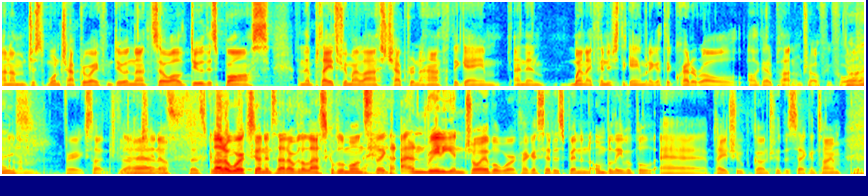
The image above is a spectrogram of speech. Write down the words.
and I'm just one chapter away from doing that. So I'll do this boss, and then play through my last chapter and a half of the game, and then when I finish the game and I get the credit roll, I'll get a platinum trophy for it, and Nice. I'm very excited for Yeah, that. You know. that's, that's A lot of work's gone into that over the last couple of months, like and really enjoyable work. Like I said, it's been an unbelievable uh, playthrough going through the second time. Good.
